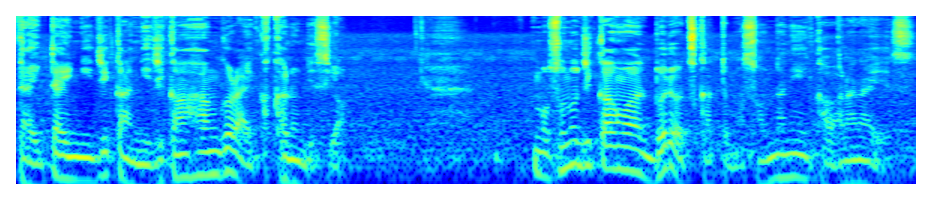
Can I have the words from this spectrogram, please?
だいたい2時間2時間半ぐらいかかるんですよ。もうその時間はどれを使ってもそんなに変わらないです、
